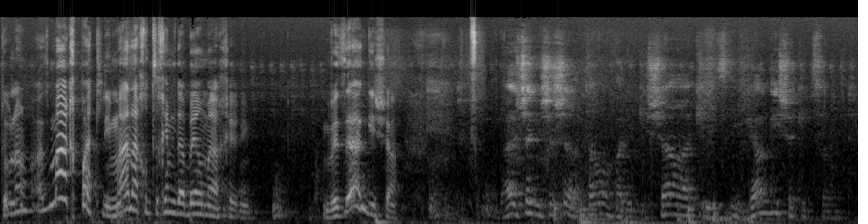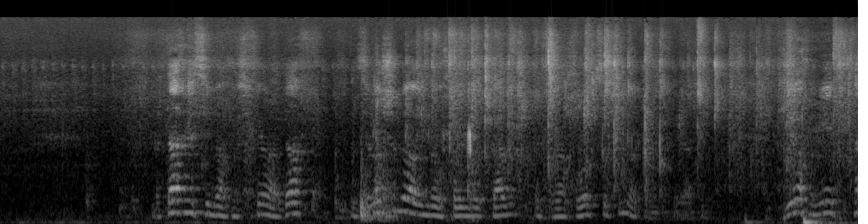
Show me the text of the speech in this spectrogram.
טוב לנו, אז מה אכפת לי? מה אנחנו צריכים לדבר מאחרים? וזה הגישה. הבעיה של הגישה של התם, אבל היא גישה, היא גם גישה קיצונית. בתכלס, אם אנחנו מסתכלים על הדף, זה לא שלא היינו יכולים להיות תם, אז אנחנו לא צריכים להיות תם, לדעתי. אם אנחנו נהיה תם,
